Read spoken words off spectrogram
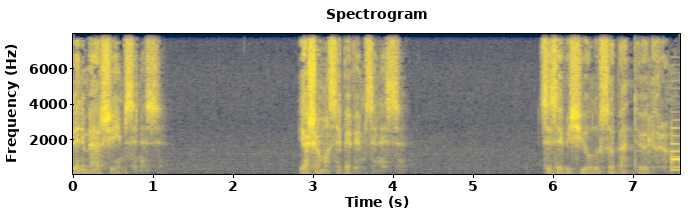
Benim her şeyimsiniz. Yaşama sebebimsiniz. Size bir şey olursa ben de ölürüm.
